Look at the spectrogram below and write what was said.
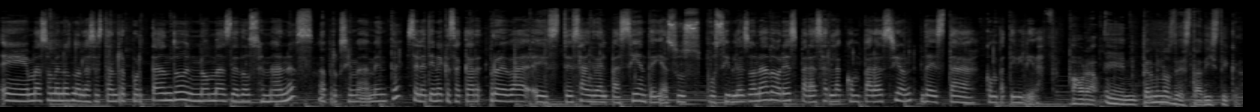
eh, más o menos nos las están reportando en no más de dos semanas aproximadamente. Se le tiene que sacar prueba este, sangre al paciente y a sus posibles donadores para hacer la comparación de esta compatibilidad. Ahora, en términos de estadística,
